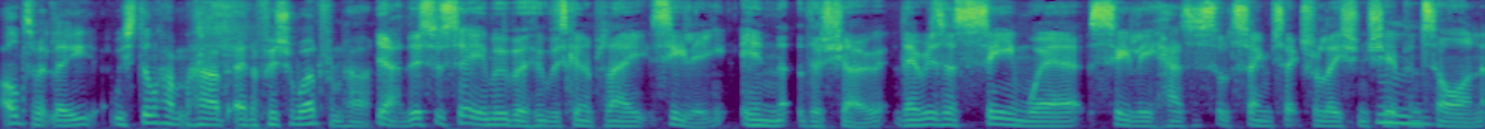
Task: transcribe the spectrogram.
ultimately, we still haven't had an official word from her. Yeah, this was Seyi Omooba who was going to play Celie in the show. There is a scene where Celie has a sort of same sex relationship and mm. so on,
